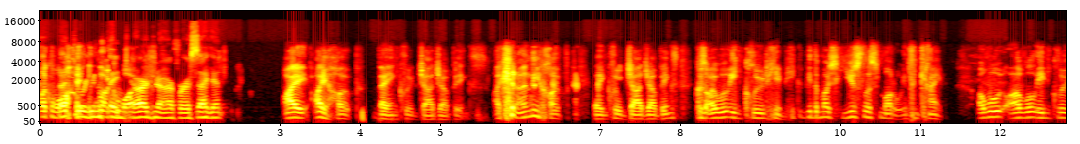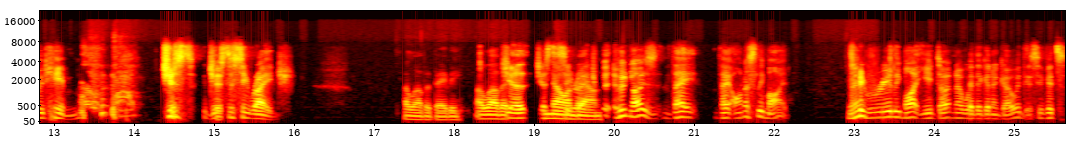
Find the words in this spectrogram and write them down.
like why? You were gonna Like say why? Jar Jar for a second. I I hope they include Jar Jar Binks. I can only hope they include Jar Jar Binks because I will include him. He could be the most useless model in the game. I will I will include him just just to see rage. I love it, baby. I love it. Just just No, to see I'm rage. down. But who knows? They they honestly might. Yeah. They really might. You don't know where they're going to go with this. If it's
